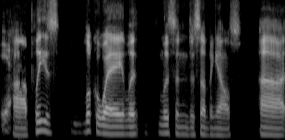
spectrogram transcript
Yeah. uh, please look away, li- listen to something else. Uh,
